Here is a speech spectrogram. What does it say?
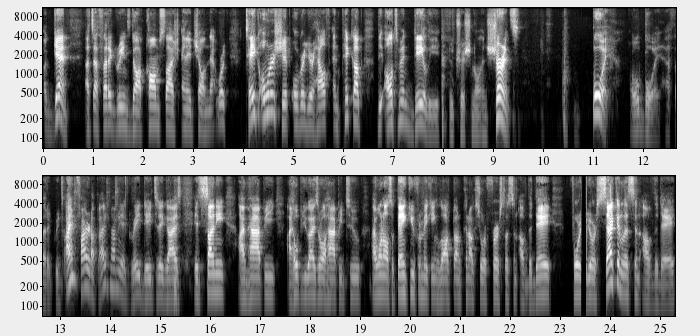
Again, that's athleticgreens.com slash NHL network. Take ownership over your health and pick up the ultimate daily nutritional insurance. Boy, Oh boy, Athletic Greens. I'm fired up. I'm having a great day today, guys. It's sunny. I'm happy. I hope you guys are all happy too. I want to also thank you for making Locked On Canucks your first listen of the day. For your second listen of the day,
